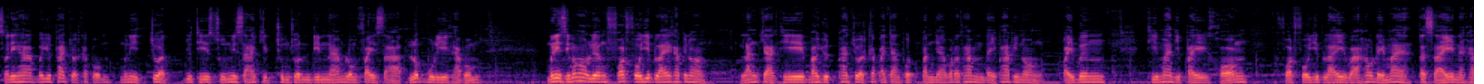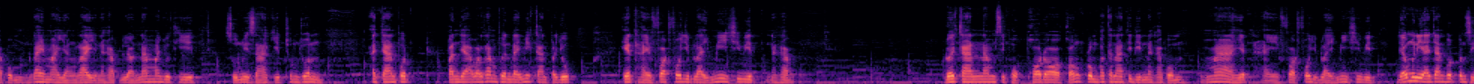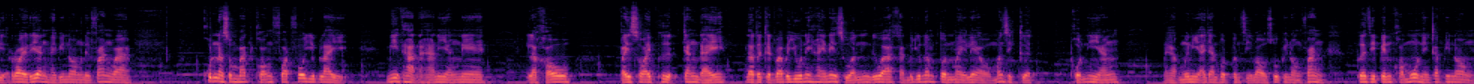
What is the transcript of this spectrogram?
สวัสดีครับประยุทธ์ภาคจวดครับผมมือนี้จวดยุทีศูนย์วิสาหกิจชุมชนดินน้ำลมไฟสะอาดลบบุรีครับผมมือนี้สิมาเมาเรืองฟอสโฟยิบไลท์ครับพี่น้อง หลังจากที่บายุทธ์ภาคจวดกับอาจารย์พจน์ปัญญาวรธรรมได้พาพี่น้อง ไปเบิงที่มาที่ไปของฟอสโฟยิบไลท์ว่าเฮาได้มาแตะไสนะครับผมได้มาอย่างไรนะครับแล้วนำมาอยู่ที่ศูนย์วิสาหกิจชุมชน อาจารย์พจน์ปัญญาวรธรรมเพิ่นได้มีการประยุกต์ เฮ็ดให้ฟอร์โฟยิบไลมีชีวิตนะครับ โดยการนำ 16 พอดอของกรมพัฒนาที่ดินนะครับผมมาเฮ็ดให้ฟอร์โฟยิบไลมีชีวิต เดี๋ยวมื้อนี้อาจารย์พจน์ปนสีร้อยเรียงให้พี่น้องได้ฟังว่า คุณสมบัติของฟอร์โฟยิบไลมีถาดอาหารอย่างแน่ แล้วเขาไปซอยพืชจังใดเราถ้าเกิดว่าไปอยู่ในไฮในสวน หรือว่าขันไปอยู่น้ำต้นไม้แล้ว มันสิเกิดผลอีหยังนะครับมื้อนี้อาจารย์พจน์เพิ่นสีเว้าสู่พี่น้องฟัง เพื่อที่เป็นข้อมูลให้กับพี่น้อง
